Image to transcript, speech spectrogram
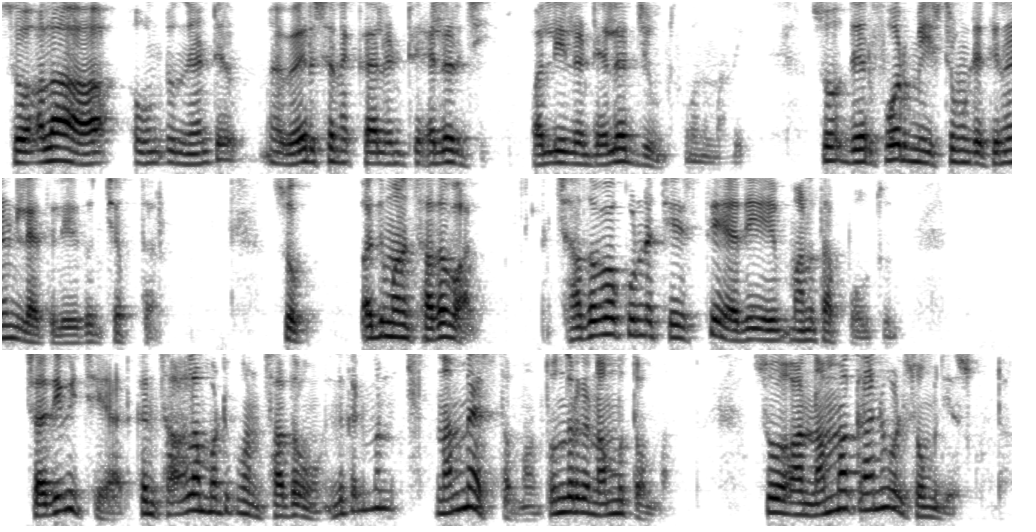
సో అలా ఉంటుంది అంటే వేరుశనక్కాయలంటే ఎలర్జీ పల్లీలు అంటే ఎలర్జీ ఉంటుంది కొంతమంది సో దేర్ ఫోర్ మీ ఇష్టం ఉంటే తినండి లేకపోతే లేదు అని చెప్తారు. సో అది మనం చదవాలి. చదవకుండా చేస్తే అది మన తప్పు అవుతుంది. చదివి చేయాలి. కానీ చాలా మటుకు మనం చదవం. ఎందుకంటే మనం నమ్మేస్తాం మనం. తొందరగా నమ్ముతాం మనం. సో ఆ నమ్మకాన్ని వాళ్ళు సొమ్ము చేసుకుంటారు.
